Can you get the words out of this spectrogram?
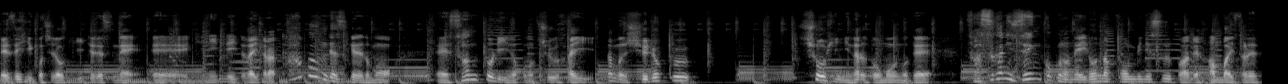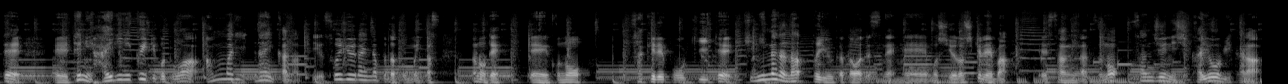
えーぜひこちらを聞いてですね、え気に入っていただいたら、多分ですけれども、えサントリーのこのチューハイ、多分主力商品になると思うので、さすがに全国のね、いろんなコンビニ、スーパーで販売されて、えー手に入りにくいってことはあんまりないかなっていう、そういうラインナップだと思います。なので、えーこの酒レポを聞いて気になるなという方はですね、えーもしよろしければ、3月の30日火曜日から、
